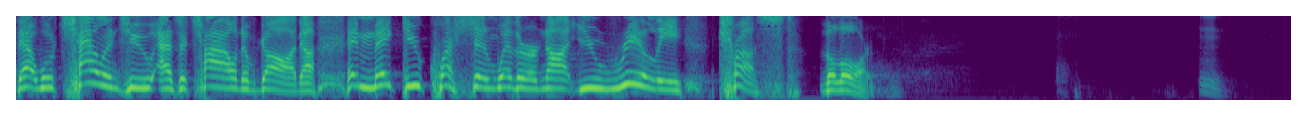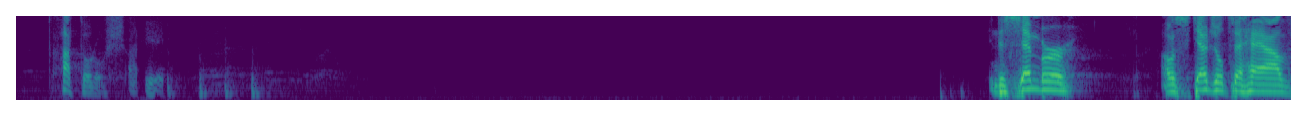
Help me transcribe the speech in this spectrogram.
that will challenge you as a child of God uh, and make you question whether or not you really trust the Lord. Mm. In December, I was scheduled to have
